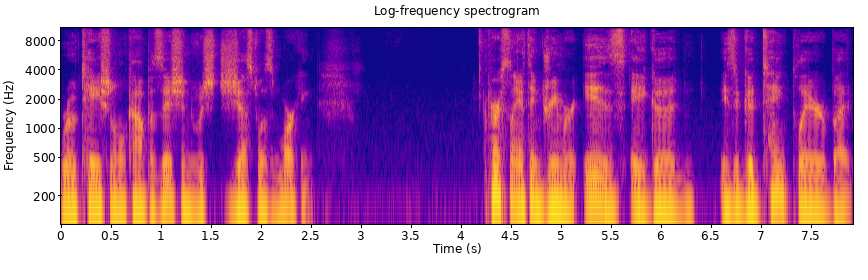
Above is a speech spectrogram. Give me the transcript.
rotational composition, which just wasn't working. Personally, I think Dreamer is a good is a good tank player, but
